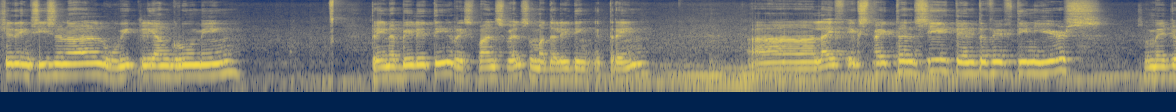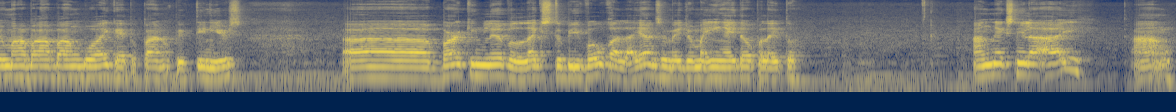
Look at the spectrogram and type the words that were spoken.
Shedding seasonal, weekly ang grooming. Trainability, response well, so madali ding i-train. Ah, life expectancy, 10 to 15 years. So medyo mahaba-haba ang buhay kahit paano, 15 years. Uh, barking level, likes to be vocal. Ayan, so medyo maingay daw pala ito. Ang next nila ay ang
